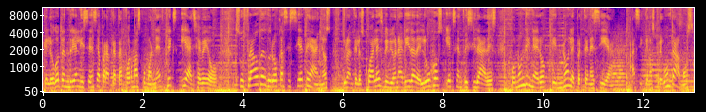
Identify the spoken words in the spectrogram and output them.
que luego tendrían licencia para plataformas como Netflix y HBO. Su fraude duró casi siete años, durante los cuales vivió una vida de lujos y excentricidades, con un dinero que no le pertenecía. Así que nos preguntamos,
